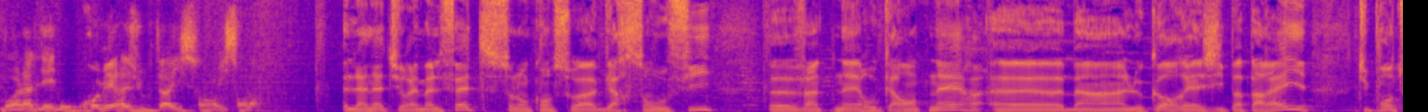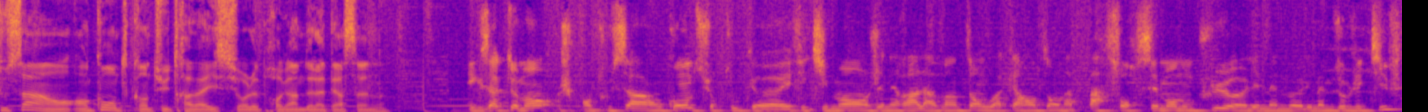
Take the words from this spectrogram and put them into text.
voilà les, les, premiers résultats, ils sont, ils sont là la nature est mal faite, selon qu'on soit garçon ou fille, euh, vingtenaire ou quarantenaire, euh, ben, le corps réagit pas pareil. Tu prends tout ça en, compte quand tu travailles sur le programme de la personne Exactement, je prends tout ça en compte, surtout qu'effectivement, en général, à 20 ans ou à 40 ans, on n'a pas forcément non plus euh, les, mêmes, les mêmes objectifs.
